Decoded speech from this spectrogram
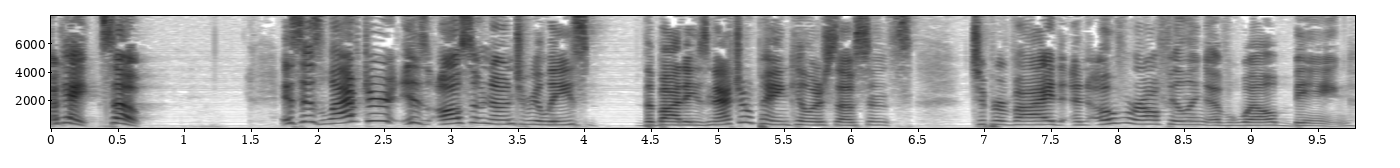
Okay, so it says laughter is also known to release the body's natural painkiller substance to provide an overall feeling of well being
